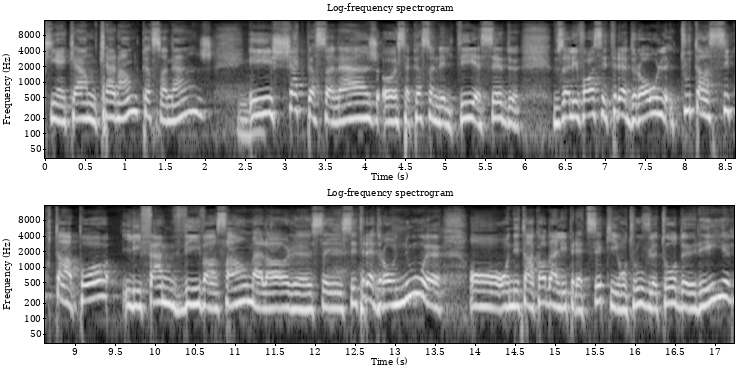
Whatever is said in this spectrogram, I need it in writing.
qui incarnent 40 personnages et chaque personnage a sa personnalité, essaie de vous allez voir c'est très drôle tout en s'écoutant pas, les femmes vivent ensemble alors euh, c'est très drôle. Nous euh, on, on est encore dans les pratiques et on trouve le tour de rire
